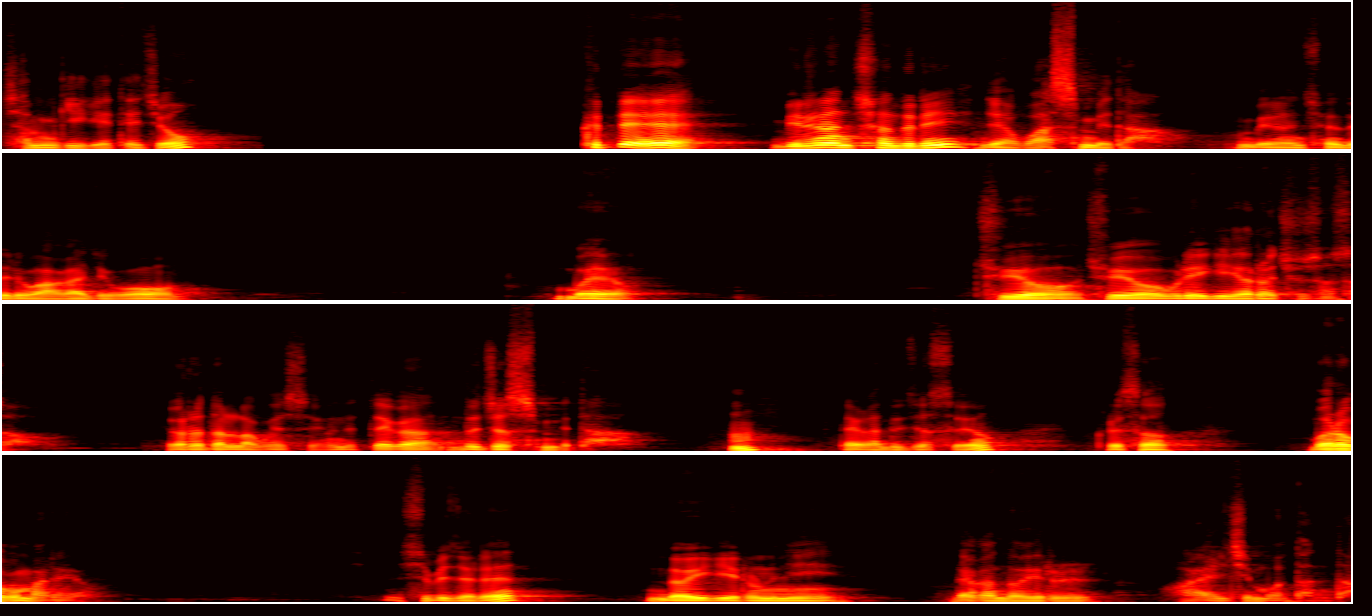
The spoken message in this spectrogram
잠기게 되죠. 그때 미련한 처들이 이제 왔습니다. 미련한 처들이 와가지고 뭐예요? 주여 주여 우리에게 열어 주소서. 열어 달라고 했어요. 근데 때가 늦었습니다. 응? 때가 늦었어요. 그래서 뭐라고 말해요? 12절에 너에게 이르노니 내가 너희를 알지 못한다.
